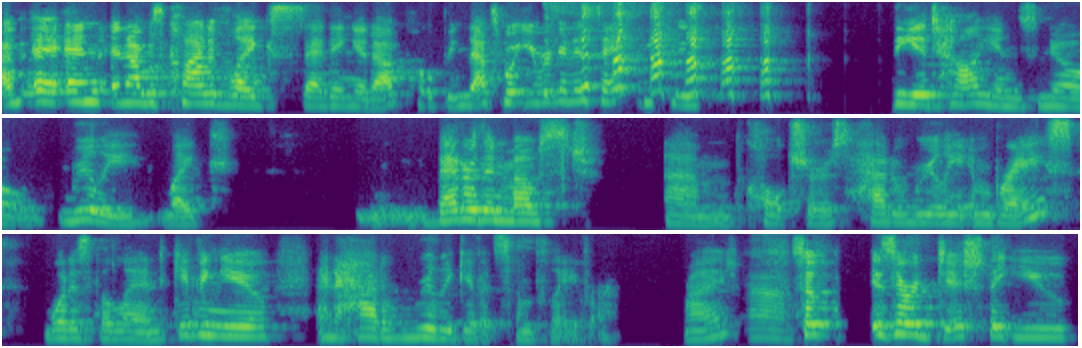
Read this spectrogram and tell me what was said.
and and I was kind of like setting it up, hoping that's what you were going to say the Italians know really like better than most um, cultures how to really embrace what is the land giving you and how to really give it some flavor right yeah. so is there a dish that you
